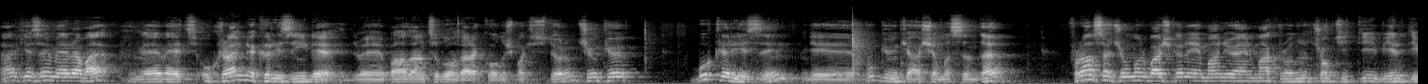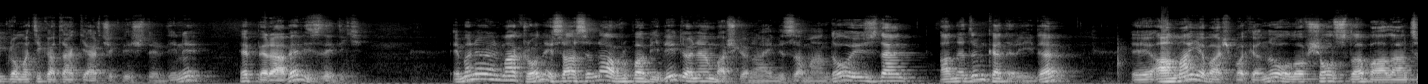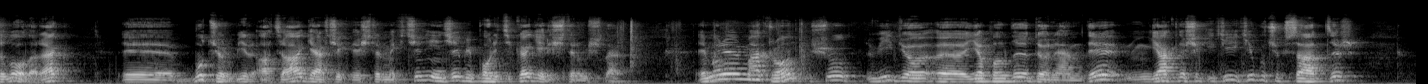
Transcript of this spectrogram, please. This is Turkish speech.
Herkese merhaba. Evet, Ukrayna kriziyle e, bağlantılı olarak konuşmak istiyorum. Çünkü bu krizin e, bugünkü aşamasında Fransa Cumhurbaşkanı Emmanuel Macron'un çok ciddi bir diplomatik atak gerçekleştirdiğini hep beraber izledik. Emmanuel Macron esasında Avrupa Birliği dönem başkanı aynı zamanda. O yüzden anladığım kadarıyla e, Almanya Başbakanı Olaf Scholz'la bağlantılı olarak e, bu tür bir atağı gerçekleştirmek için ince bir politika geliştirmişler. Emmanuel Macron şu video e, yapıldığı dönemde yaklaşık 2-2,5 saattir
